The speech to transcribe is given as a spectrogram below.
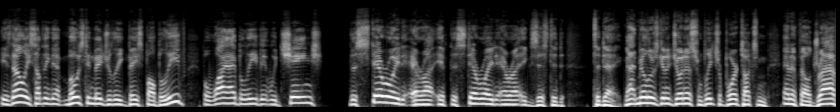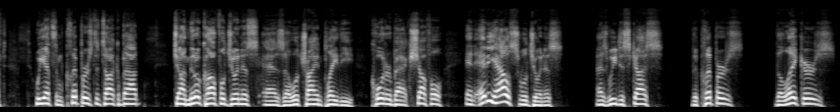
is not only something that most in Major League Baseball believe, but why I believe it would change the steroid era if the steroid era existed today. Matt Miller is going to join us from Bleacher Report, talk some NFL draft. We got some Clippers to talk about. John Middlekauff will join us as uh, we'll try and play the quarterback shuffle. And Eddie House will join us as we discuss the Clippers, the Lakers,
